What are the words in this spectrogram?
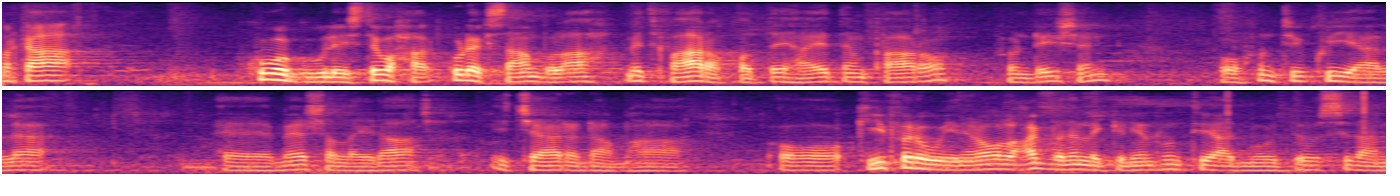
Markaa kuwa guulaystay waxaa good example ah mid faaro qoday hay'addan faro foundation oo runtii ku yaalla meesha la yidhaa ijaara dhamha oo kii faraweynen oo lacag badan la gelin runtii aada moodo sidaan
